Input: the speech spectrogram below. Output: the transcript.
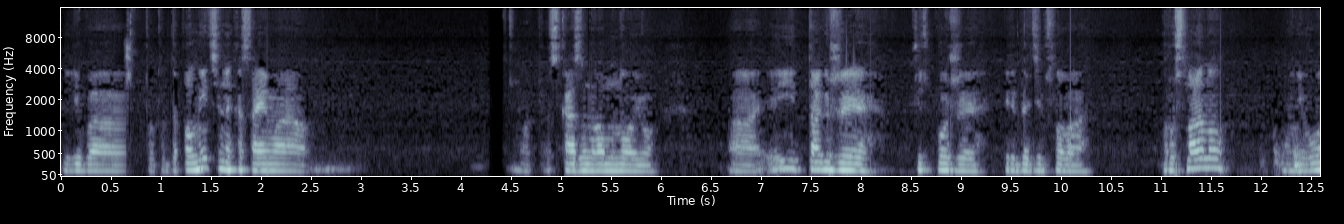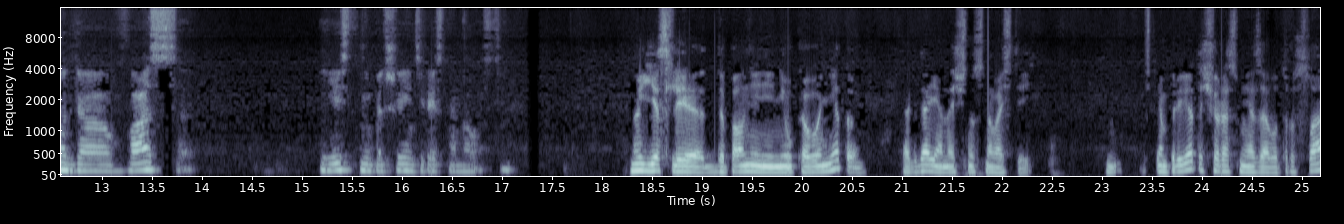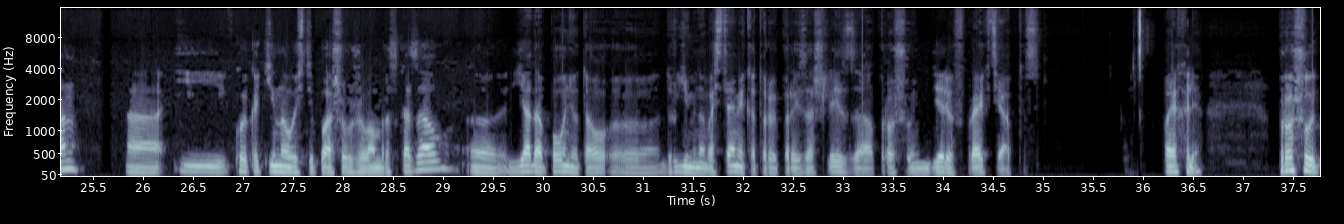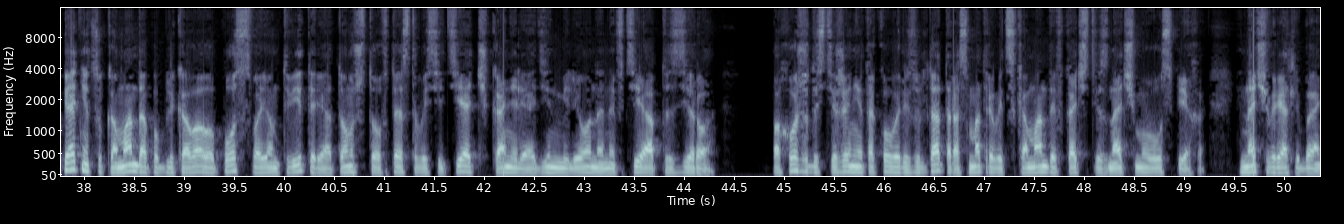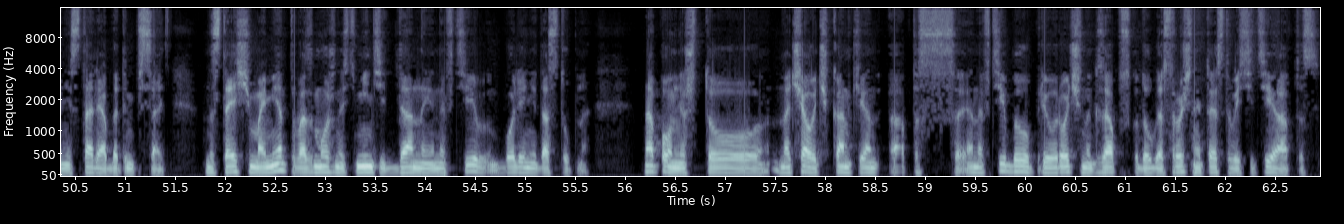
либо что-то дополнительно касаемо вот, сказанного мною. А, и также чуть позже передадим слова Руслану. У него для вас есть небольшие интересные новости. Ну, если дополнений ни у кого нету, тогда я начну с новостей. Всем привет, еще раз меня зовут Руслан. А, и кое-какие новости Паша уже вам рассказал. Э, я дополню то, э, другими новостями, которые произошли за прошлую неделю в проекте Aptos. Поехали. Прошлую пятницу команда опубликовала пост в своем твиттере о том, что в тестовой сети отчеканили 1 миллион NFT Aptos Zero. Похоже, достижение такого результата рассматривается командой в качестве значимого успеха, иначе вряд ли бы они стали об этом писать. В настоящий момент возможность минтить данные NFT более недоступна. Напомню, что начало чеканки Aptos NFT было приурочено к запуску долгосрочной тестовой сети Aptos.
